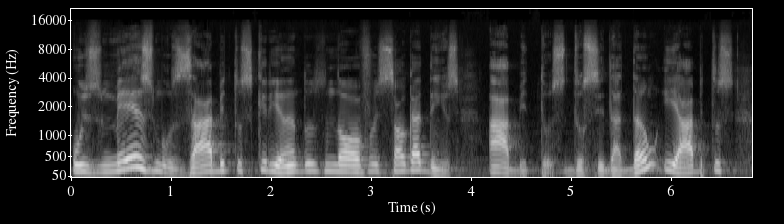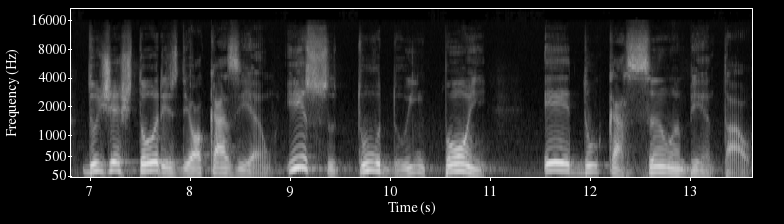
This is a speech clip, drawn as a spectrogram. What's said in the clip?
os mesmos hábitos criando novos salgadinhos. Hábitos do cidadão e hábitos dos gestores de ocasião. Isso tudo impõe educação ambiental.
